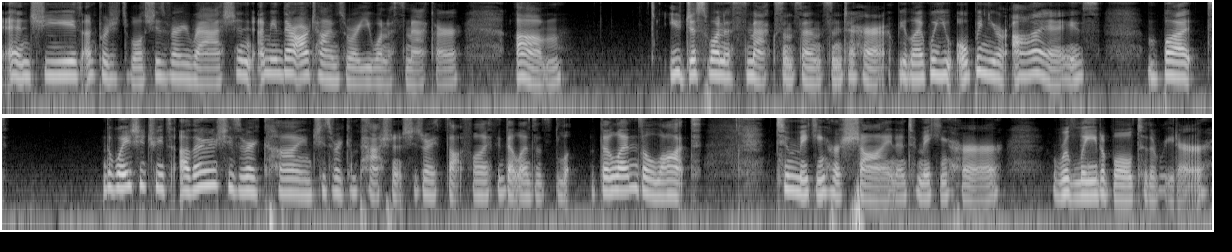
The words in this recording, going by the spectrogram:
and she is unpredictable. She's very rash, and I mean, there are times where you want to smack her. Um, you just want to smack some sense into her. Be like, "Will you open your eyes?" But the way she treats others, she's very kind. She's very compassionate. She's very thoughtful. And I think that lends that lends a lot to making her shine and to making her relatable to the reader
